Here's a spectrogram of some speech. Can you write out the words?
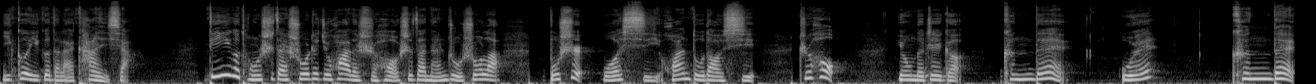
一个一个的来看一下。第一个同事在说这句话的时候，是在男主说了不是我喜欢独道西。之后用的这个 “conde” 喂， 肯定。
